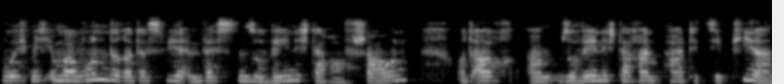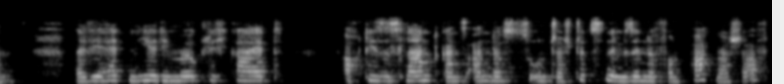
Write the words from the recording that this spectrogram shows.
Wo ich mich immer wundere, dass wir im Westen so wenig darauf schauen und auch ähm, so wenig daran partizipieren. Weil wir hätten hier die Möglichkeit, auch dieses Land ganz anders zu unterstützen im Sinne von Partnerschaft,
